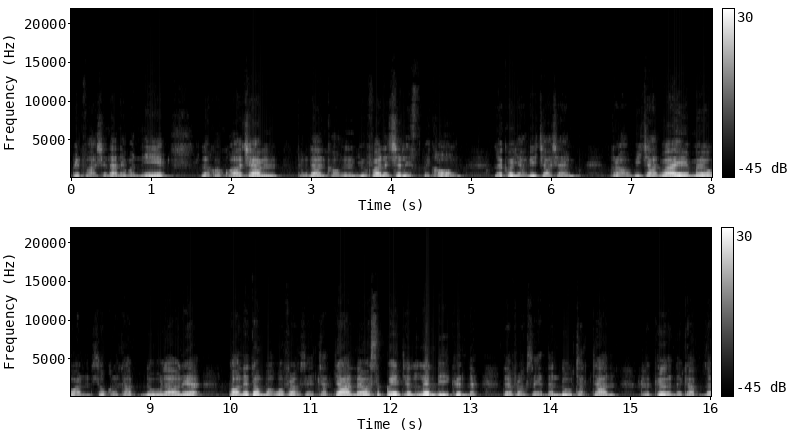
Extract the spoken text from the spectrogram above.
เป็นฝ่ายชนะในวันนี้ แล้วก็คว้าแชมป์ทางด้านของยูฟ่าเนชั่นส์ลีกไปครอง แล้วก็อย่างที่จ่าแฉ่งกล่าววิจารณ์ไว้เมื่อวันศุกร์นะครับ ดูแล้วเนี่ย ตอนนี้ต้องบอกว่าฝรั่งเศสจัดจ้านแม้ว่าสเปนจะเล่นดีขึ้นนะแต่ฝรั่งเศสนั้นดูจัดจ้านเหลือเกินนะครับและ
